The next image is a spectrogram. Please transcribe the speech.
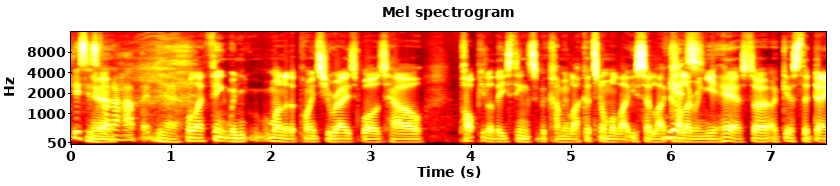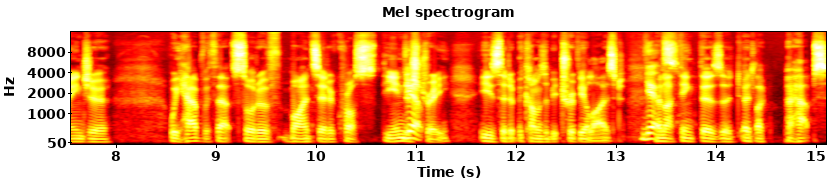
this is yeah. going to happen. Yeah. Well, I think when one of the points you raised was how popular these things are becoming. Like it's normal, like you said, like yes. coloring your hair. So I guess the danger we have with that sort of mindset across the industry yep. is that it becomes a bit trivialized. Yes. And I think there's a, a like perhaps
